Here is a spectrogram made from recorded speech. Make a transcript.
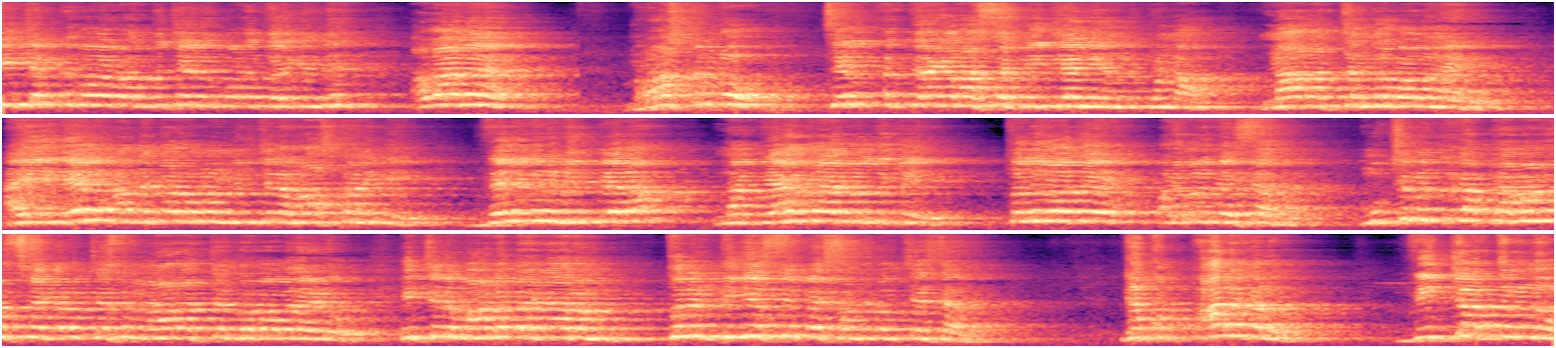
ఈ చట్టం కూడా రద్దు చేయడం కూడా జరిగింది. అలాగే రాష్ట్రంలో చరిత్ర తిరగరాష్ట్ర విజయాన్ని అందుకున్న నారా చంద్రబాబు నాయుడు ఐదేళ్ళ అంధకారంలో నిలిచిన రాష్ట్రానికి వెలుగును నా కేంద్ర తొలిరోజే అడుగులు వేశారు. ముఖ్యమంత్రిగా ప్రమాణ స్వీకారం చేసిన నారా చంద్రబాబు నాయుడు ఇచ్చిన మాట ప్రకారం తొలి డిఎస్సీపై సంతకం చేశారు. గత పాలకులు విద్యార్థులను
